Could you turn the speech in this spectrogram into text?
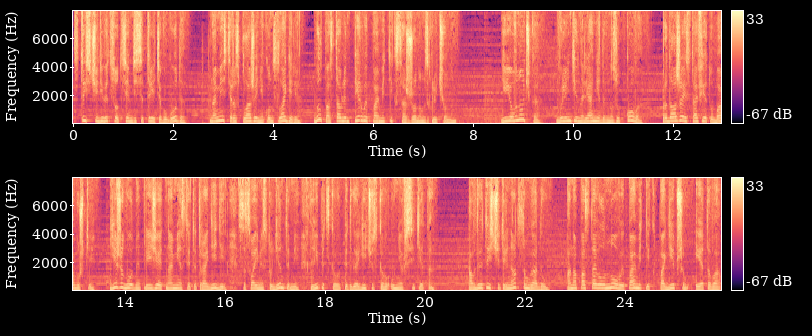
с 1973 года на месте расположения концлагеря был поставлен первый памятник сожженным заключенным. Ее внучка Валентина Леонидовна Зубкова, продолжая эстафету бабушки, ежегодно приезжает на место этой трагедии со своими студентами Липецкого педагогического университета. А в 2013 году она поставила новый памятник погибшим этого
